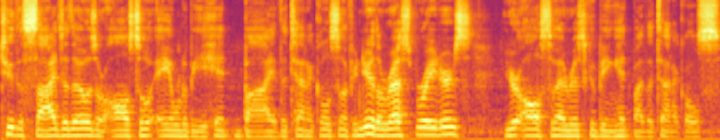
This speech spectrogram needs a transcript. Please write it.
to the sides of those are also able to be hit by the tentacles. So if you're near the respirators, you're also at risk of being hit by the tentacles.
